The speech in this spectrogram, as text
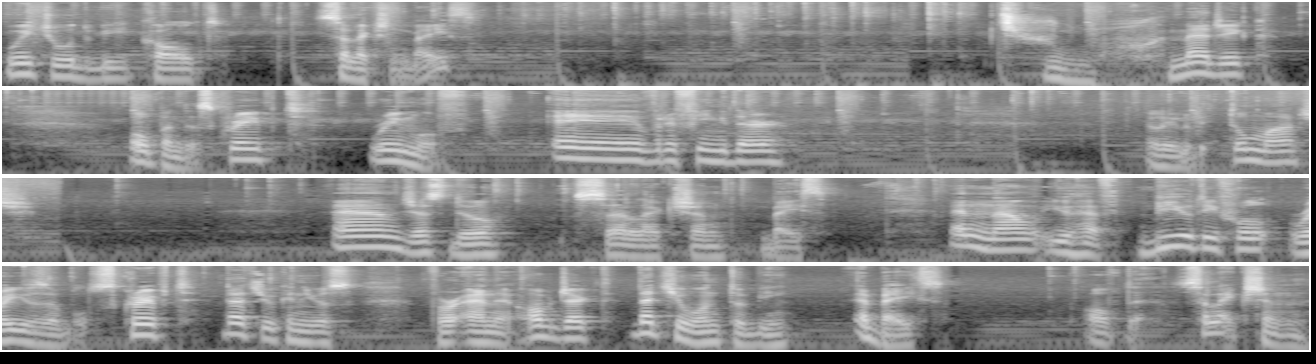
which would be called selection base. Magic, open the script, remove everything there, a little bit too much, and just do selection base and now you have beautiful reusable script that you can use for any object that you want to be a base of the selection.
